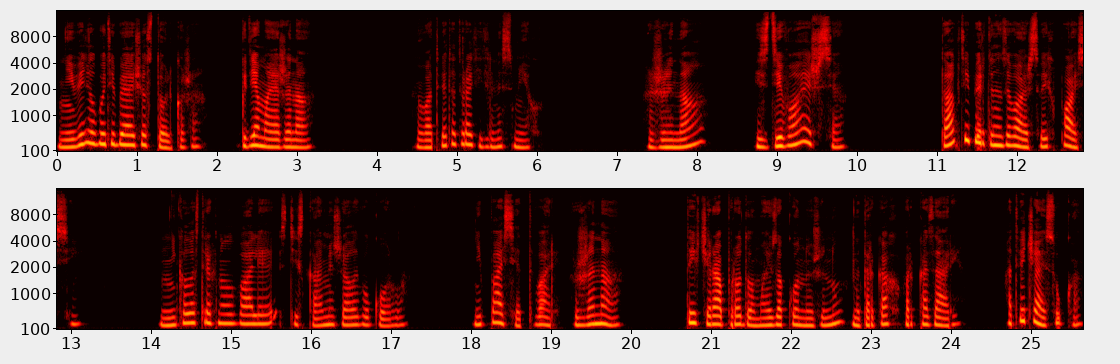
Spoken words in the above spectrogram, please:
«Не видел бы тебя еще столько же. Где моя жена?» В ответ отвратительный смех. «Жена? Издеваешься? Так теперь ты называешь своих пассий?» Николас тряхнул Вале, с тисками сжал его горло. Не пассия, тварь, жена. Ты вчера продал мою законную жену на торгах в Арказаре. Отвечай, сука,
